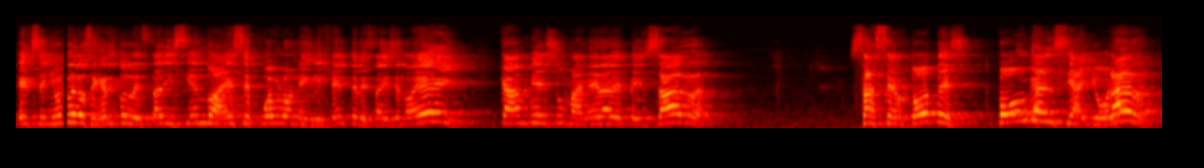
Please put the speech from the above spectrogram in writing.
el Señor de los ejércitos le está diciendo a ese pueblo negligente, le está diciendo, hey, cambien su manera de pensar. Sacerdotes, pónganse a llorar.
